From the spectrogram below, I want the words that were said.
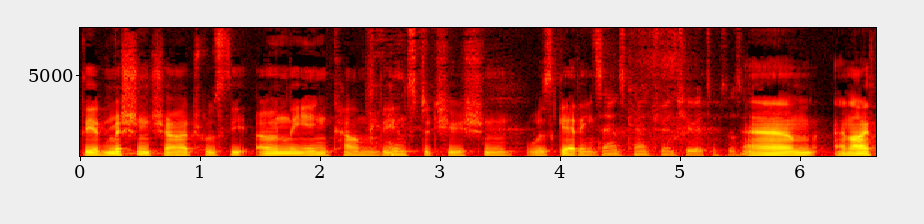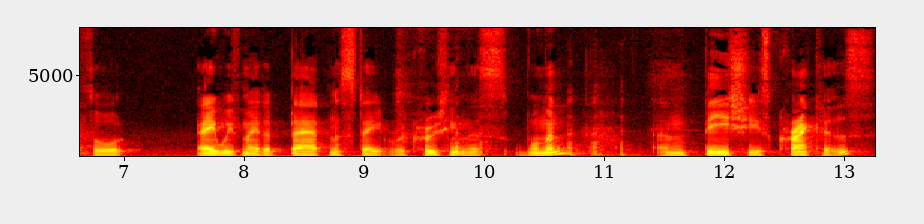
the admission charge was the only income the institution was getting. It sounds counterintuitive, doesn't it? Um, and I thought, A, we've made a bad mistake recruiting this woman, and B, she's crackers.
